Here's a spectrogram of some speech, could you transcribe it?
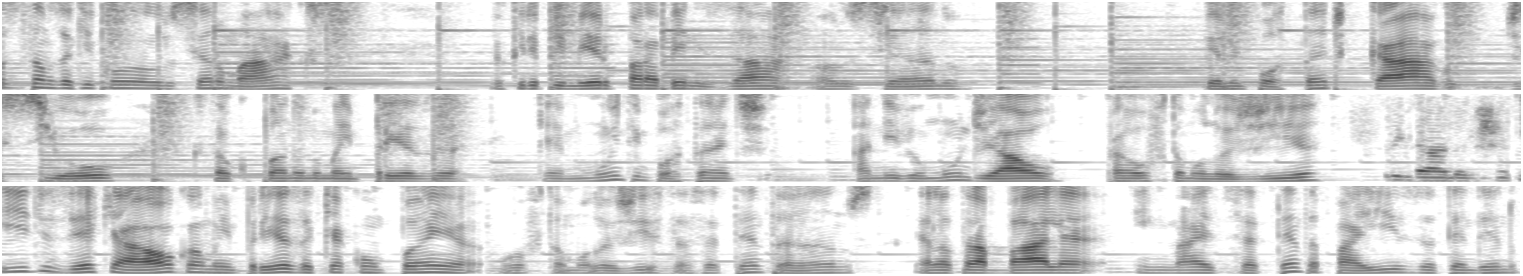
Nós estamos aqui com o Luciano Marques. Eu queria primeiro parabenizar ao Luciano pelo importante cargo de CEO que está ocupando numa empresa que é muito importante a nível mundial para a oftalmologia. Obrigado, Alexandre. E dizer que a Alco é uma empresa que acompanha o oftalmologista há 70 anos. Ela trabalha em mais de 70 países, atendendo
